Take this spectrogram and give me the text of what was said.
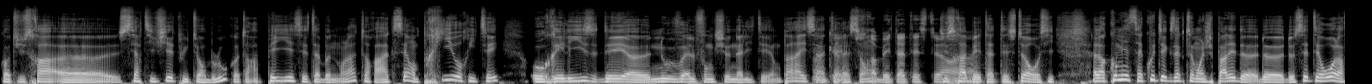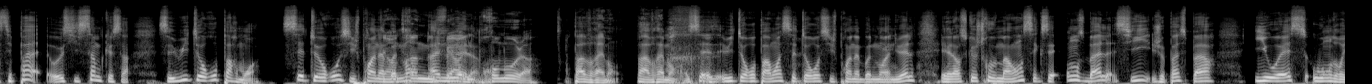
quand tu seras euh, certifié Twitter Blue, quand tu auras payé cet abonnement-là, tu auras accès en priorité aux releases des euh, nouvelles fonctionnalités. Donc pareil, c'est intéressant. Tu seras bêta-testeur. Tu seras euh, bêta-testeur aussi. Alors combien ça coûte exactement? J'ai parlé de, de, de 7 euros. Alors c'est pas aussi simple que ça. C'est 8 euros par mois. 7 euros si je prends un T'es en abonnement train de nous faire annuel. une promo là. Pas vraiment, pas vraiment. C'est 8 euros par mois, 7 euros si je prends un abonnement annuel. Et alors, ce que je trouve marrant, c'est que c'est 11 balles si je passe par iOS ou Android.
